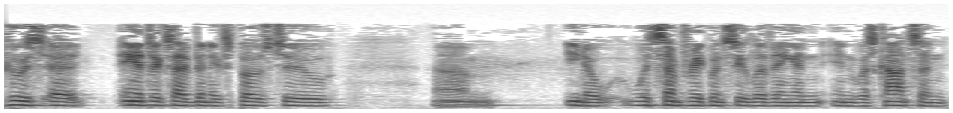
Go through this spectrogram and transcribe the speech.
whose uh, antics I've been exposed to, um, you know, with some frequency living in in Wisconsin.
